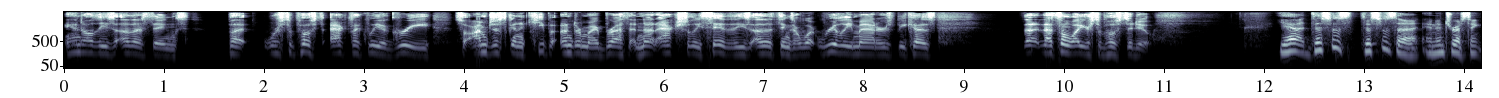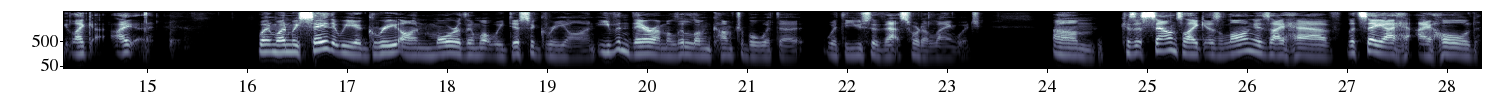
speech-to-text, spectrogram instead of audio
and all these other things, but we're supposed to act like we agree. So I'm just going to keep it under my breath and not actually say that these other things are what really matters because that, that's not what you're supposed to do. Yeah, this is this is a, an interesting like I when when we say that we agree on more than what we disagree on, even there I'm a little uncomfortable with the with the use of that sort of language um because it sounds like as long as i have let's say i i hold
